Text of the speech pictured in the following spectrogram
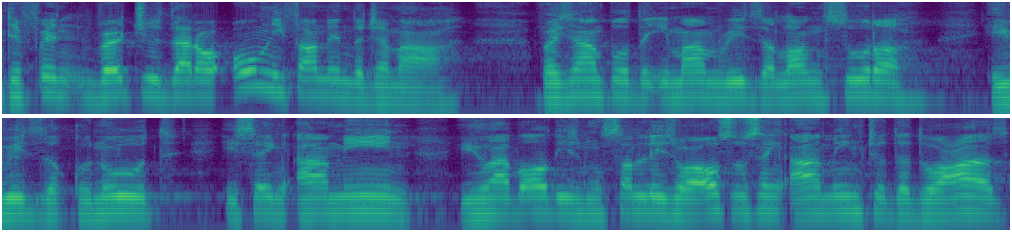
different virtues that are only found in the jama'ah. For example, the imam reads a long surah, he reads the qunut, he's saying ameen. You have all these musallis who are also saying ameen to the du'as.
